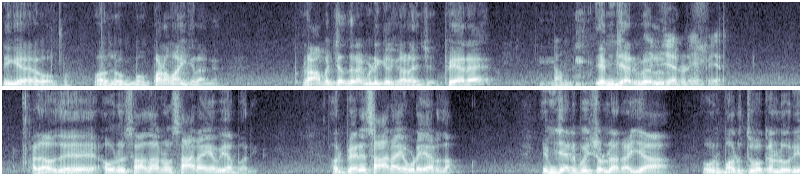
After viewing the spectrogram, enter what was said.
நீங்கள் பணம் வாங்கிக்கிறாங்க. ராமச்சந்திரா மெடிக்கல் காலேஜ் பேரை எம்ஜிஆர் பேர் எம்ஜிஆருடைய பெயர் அதாவது அவர் சாதாரண சாராய வியாபாரி. அவர் பேரே சாராய உடையார் தான். எம்ஜிஆர் போய் சொல்றார் ஐயா ஒரு மருத்துவக் கல்லூரி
